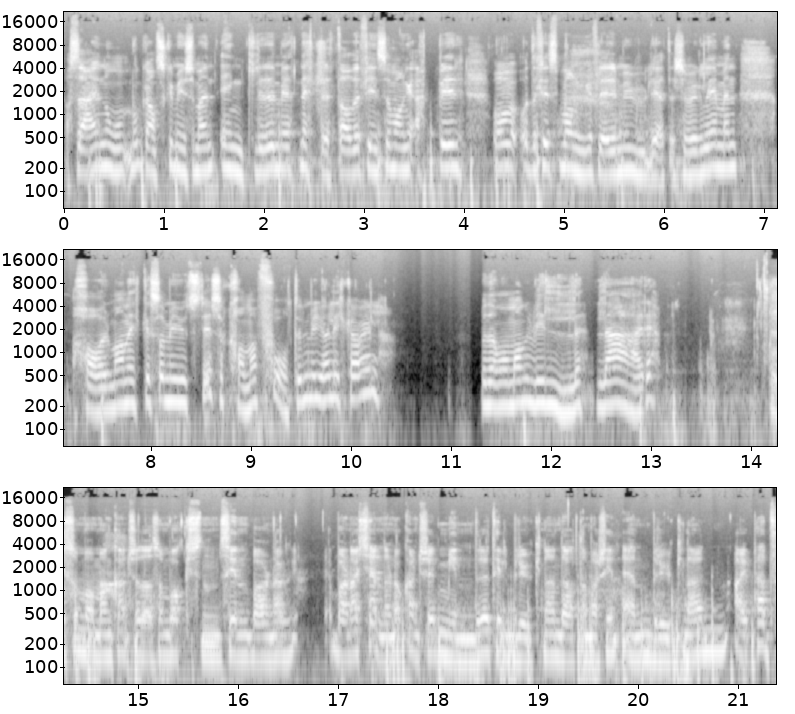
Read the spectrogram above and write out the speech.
Altså, Det er jo ganske mye som er enklere med et nettbrett. da. Det finnes så mange apper, og, og det finnes mange flere muligheter, selvfølgelig. Men har man ikke så mye utstyr, så kan man få til mye allikevel. Men da må man ville lære. Og så må man kanskje da som voksen, siden barna, barna kjenner nok kanskje mindre til bruken av en datamaskin enn bruken av en iPad.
